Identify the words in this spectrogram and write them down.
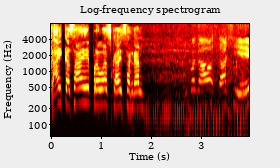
काय कसा आहे प्रवास? काय सांगाल? बघा अशी आहे.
